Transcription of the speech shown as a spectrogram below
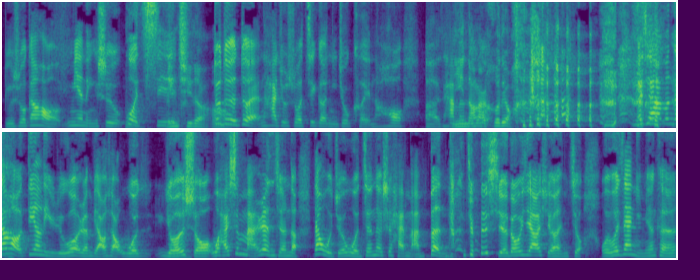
比如说刚好面临是过期，临期的，对对对对，那他就说这个你就可以，然后呃，他们你拿来喝掉。而且他们刚好店里如果人比较少，我有的时候我还是蛮认真的，但我觉得我真的是还蛮笨的，就是学东西要学很久，我会在里面可能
